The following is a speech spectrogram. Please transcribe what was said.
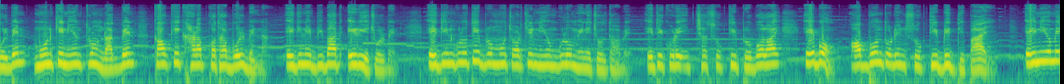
বলবেন, মনকে নিয়ন্ত্রণ রাখবেন, কাউকে খারাপ কথা বলবেন না। এই দিনে বিবাদ এড়িয়ে চলবেন। এই দিনগুলোতে ব্রহ্মচর্যের নিয়মগুলো মেনে চলতে হবে। এতে করে ইচ্ছা শক্তির প্রবল হয় এবং অভ্যন্তরীণ শক্তি বৃদ্ধি পায়। এই নিয়মে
